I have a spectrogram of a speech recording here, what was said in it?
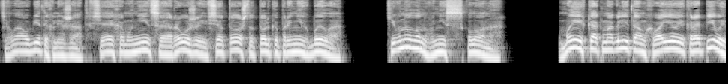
тела убитых лежат. Вся их амуниция, оружие и все то, что только при них было. Кивнул он вниз склона. Мы их как могли там хвоей и крапивой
